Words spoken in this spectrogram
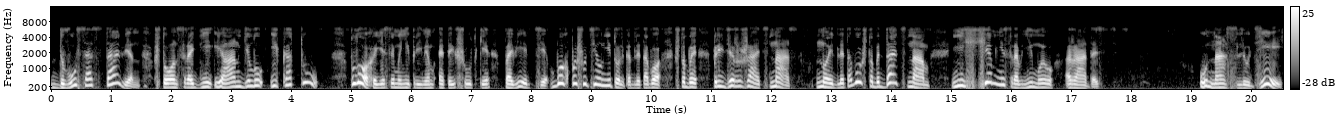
двусоставен, что он сродни и ангелу, и коту. Плохо, если мы не примем этой шутки. Поверьте, Бог пошутил не только для того, чтобы придержать нас, но и для того, чтобы дать нам ни с чем не сравнимую радость. У нас, людей,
